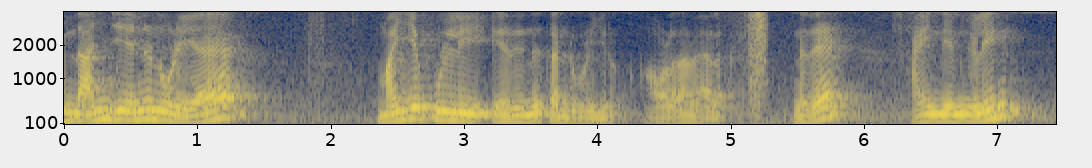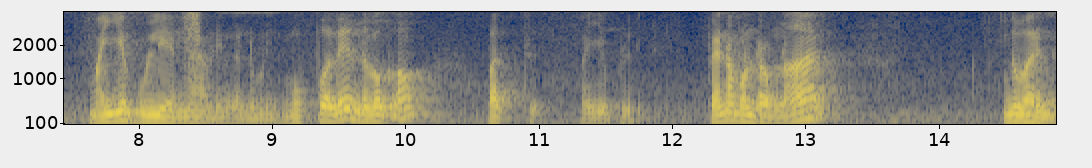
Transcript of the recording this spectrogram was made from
இந்த அஞ்சு எண்ணினுடைய மையப்புள்ளி எதுன்னு கண்டுபிடிக்கிறோம் அவ்வளோதான் வேலை. என்னது? ஐந்து எண்களின் மையப்புள்ளி என்ன அப்படின்னு கண்டுபிடிக்கும் முப்பது இந்த பக்கம் பத்து மையப்புள்ளி. இப்போ என்ன பண்ணுறோம்னா இங்கே பாருங்க.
